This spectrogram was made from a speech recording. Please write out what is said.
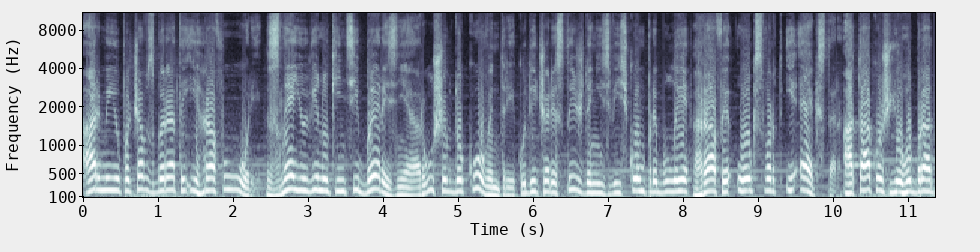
армію почав збирати і граф Уорі. З нею він у кінці березня рушив до Ковентрі, куди через тиждень із військом прибули графи Оксфорд і Екстер, а також його брат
